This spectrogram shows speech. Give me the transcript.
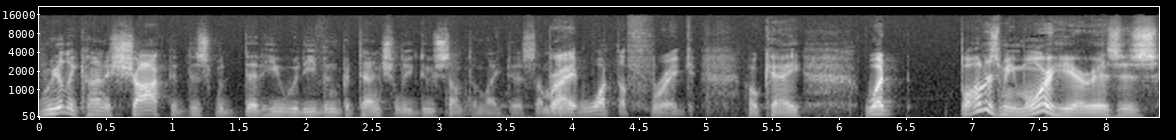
really kind of shocked that this would that he would even potentially do something like this. I'm Right. like, what the frig? Okay. What bothers me more here is is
